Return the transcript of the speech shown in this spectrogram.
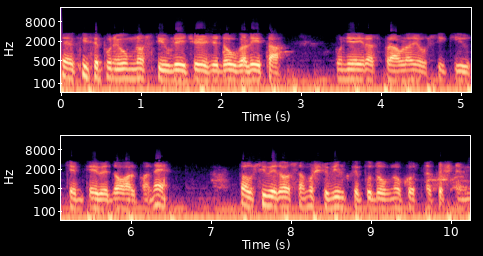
eh, ki se po neumnosti vleče že dolga leta. O njej razpravljajo vsi, ki v tem kaj vedo ali pa ne. Pa vsi vedo samo številke, podobno kot na kakšnem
